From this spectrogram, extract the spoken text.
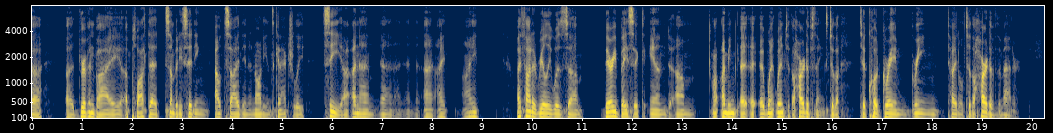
uh, driven by a plot that somebody sitting outside in an audience can actually see. Uh, and, uh, I, I, I thought it really was um, very basic, and um, I mean, it went went to the heart of things, to the to quote Graham Greene title, to the heart of the matter.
